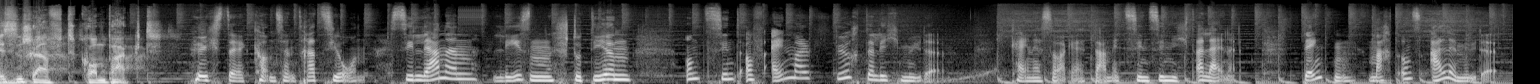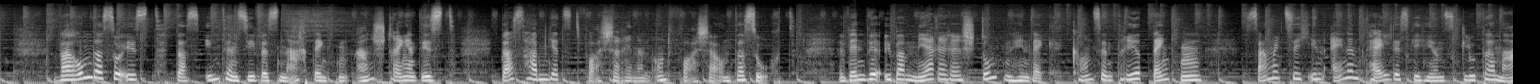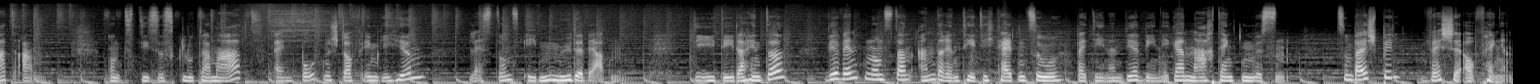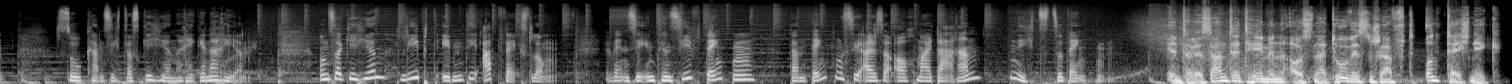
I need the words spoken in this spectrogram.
Wissenschaft kompakt. Höchste Konzentration. Sie lernen, lesen, studieren und sind auf einmal fürchterlich müde. Keine Sorge, damit sind sie nicht alleine. Denken macht uns alle müde. Warum das so ist, dass intensives Nachdenken anstrengend ist, das haben jetzt Forscherinnen und Forscher untersucht. Wenn wir über mehrere Stunden hinweg konzentriert denken, sammelt sich in einem Teil des Gehirns Glutamat an. Und dieses Glutamat, ein Botenstoff im Gehirn, lässt uns eben müde werden. Die Idee dahinter? Wir wenden uns dann anderen Tätigkeiten zu, bei denen wir weniger nachdenken müssen. Zum Beispiel Wäsche aufhängen. So kann sich das Gehirn regenerieren. Unser Gehirn liebt eben die Abwechslung. Wenn Sie intensiv denken, dann denken Sie also auch mal daran, nichts zu denken. Interessante Themen aus Naturwissenschaft und Technik.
